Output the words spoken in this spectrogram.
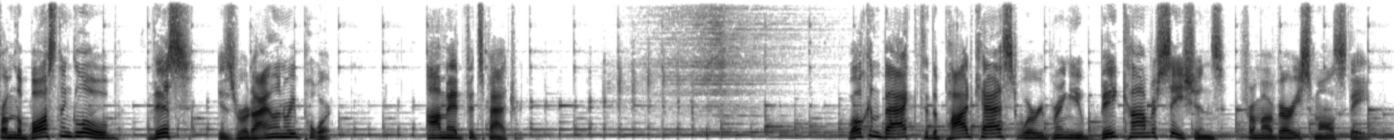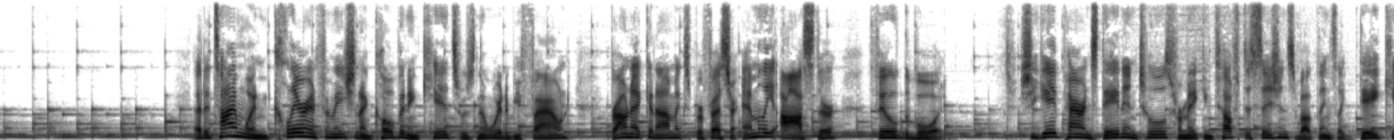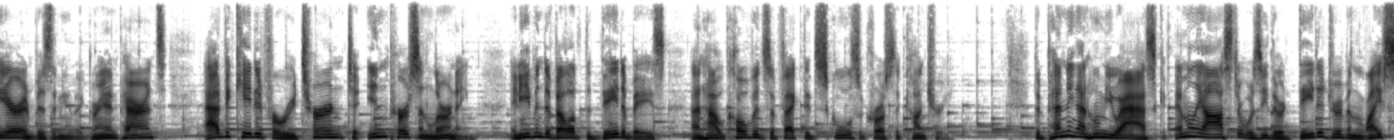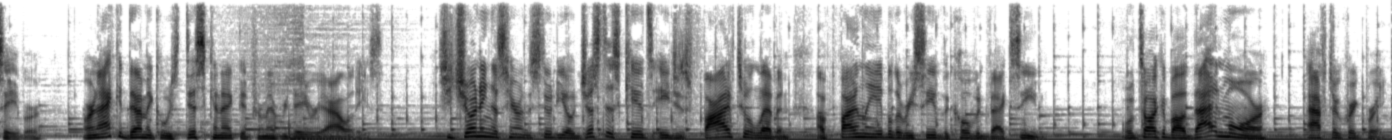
From the Boston Globe, this is Rhode Island Report. I'm Ed Fitzpatrick. Welcome back to the podcast where we bring you big conversations from our very small state. At a time when clear information on COVID and kids was nowhere to be found, Brown economics professor Emily Oster filled the void. She gave parents data and tools for making tough decisions about things like daycare and visiting their grandparents, advocated for a return to in person learning, and even developed a database on how COVID's affected schools across the country. Depending on whom you ask, Emily Oster was either a data driven lifesaver or an academic who was disconnected from everyday realities. She's joining us here in the studio just as kids ages 5 to 11 are finally able to receive the COVID vaccine. We'll talk about that and more after a quick break.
